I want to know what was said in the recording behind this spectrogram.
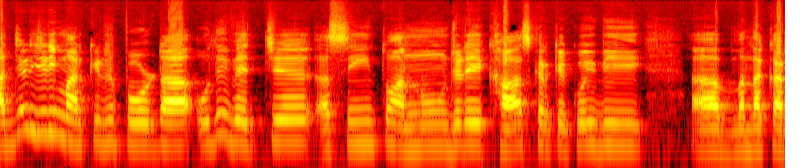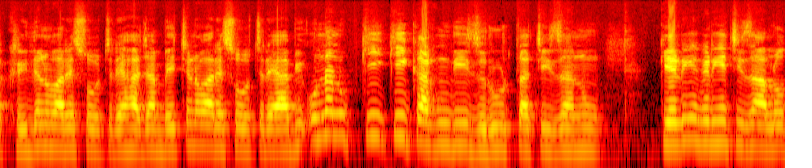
ਅੱਜ ਜਿਹੜੀ ਜਿਹੜੀ ਮਾਰਕੀਟ ਰਿਪੋਰਟ ਆ, ਉਹਦੇ ਵਿੱਚ ਅਸੀਂ ਤੁਹਾਨੂੰ ਜਿਹੜੇ ਖਾਸ ਕਰਕੇ ਕੋਈ ਵੀ ਬੰਦਾ ਘਰ ਖਰੀਦਣ ਬਾਰੇ ਸੋਚ ਰਿਹਾ ਜਾਂ ਵੇਚਣ ਬਾਰੇ ਸੋਚ ਰਿਹਾ ਵੀ ਉਹਨਾਂ ਨੂੰ ਕੀ ਕੀ ਕਰਨ ਦੀ ਜ਼ਰੂਰਤ ਆ ਚੀਜ਼ਾਂ ਨੂੰ ਕਿਹੜੀਆਂ ਕਿਹੜੀਆਂ ਚੀਜ਼ਾਂ ਵੱਲੋਂ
